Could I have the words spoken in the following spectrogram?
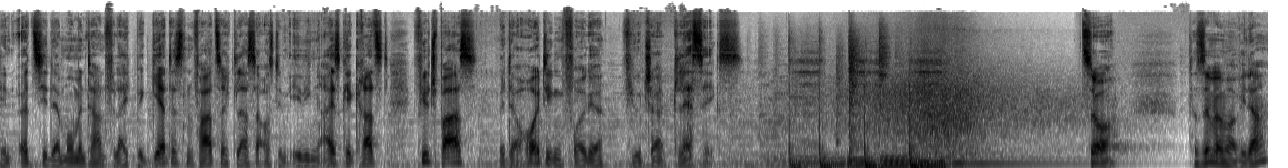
den Ötzi der momentan vielleicht begehrtesten Fahrzeugklasse aus dem ewigen Eis gekratzt. Viel Spaß mit der heutigen Folge Future Classics. So, da sind wir mal wieder.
